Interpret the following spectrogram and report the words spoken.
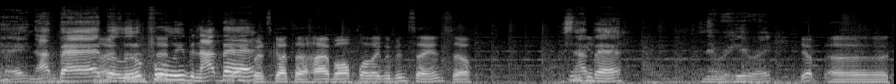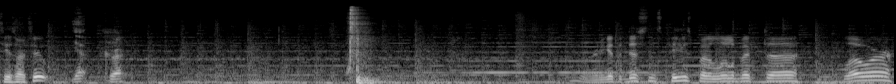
Okay. Not bad, Nice but a little pulley, but not Yeah, bad. but it's got the high ball flow like we've been saying. So, it's not Okay. bad. And then we're here, right? yep, uh, TSR2. Yep. Correct. We're gonna get the distance piece, but a little bit uh, lower.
